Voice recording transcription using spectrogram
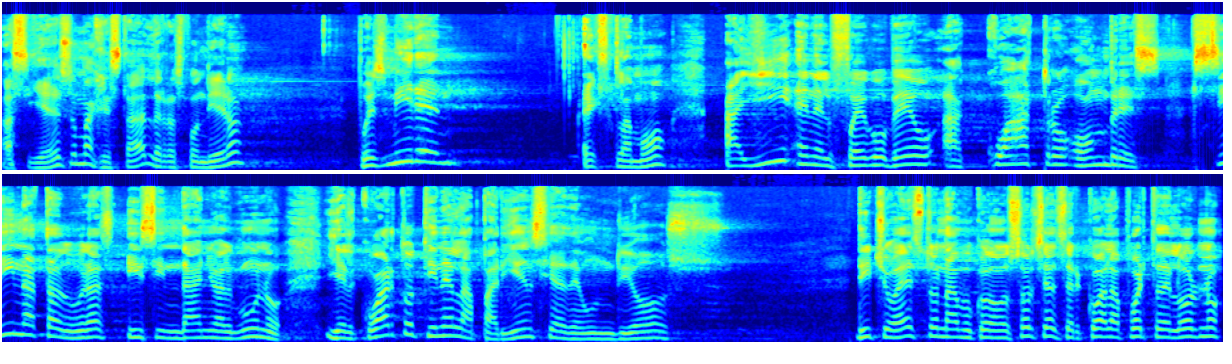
Así es, su majestad, le respondieron. Pues miren, exclamó, allí en el fuego veo a cuatro hombres sin ataduras y sin daño alguno, y el cuarto tiene la apariencia de un dios. Dicho esto, Nabucodonosor se acercó a la puerta del horno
